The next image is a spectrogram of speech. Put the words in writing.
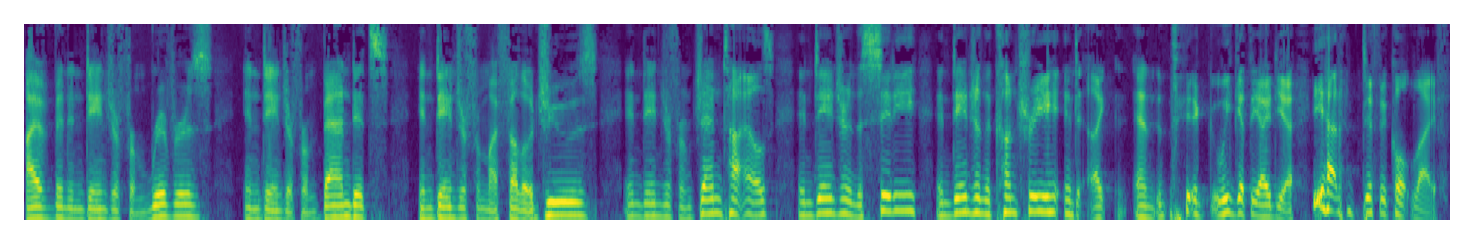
I have been in danger from rivers, in danger from bandits, in danger from my fellow Jews, in danger from Gentiles, in danger in the city, in danger in the country, like, and we get the idea. He had a difficult life.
